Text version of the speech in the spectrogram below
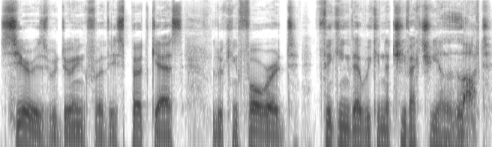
series we're doing for this podcast. Looking forward, thinking that we can achieve actually a lot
